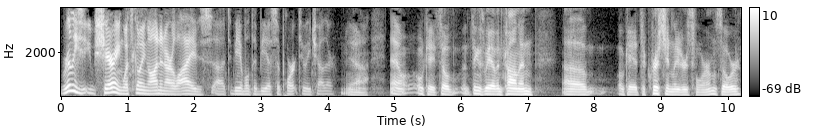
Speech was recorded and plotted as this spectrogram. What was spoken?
really sharing what's going on in our lives uh, to be able to be a support to each other. Yeah. Now, okay, so things we have in common. Uh, okay, it's a Christian leaders forum, so we're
